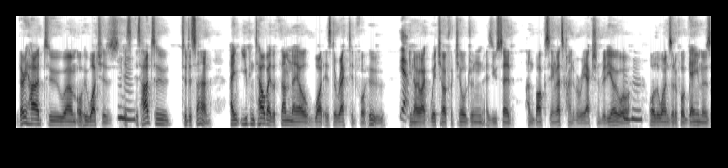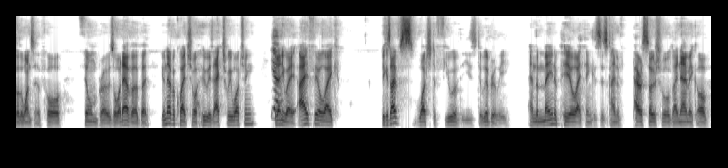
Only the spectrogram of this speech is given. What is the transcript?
very hard to, um, or who watches, it's, Mhm. it's hard to to discern. I you can tell by the thumbnail what is directed for who. Yeah. You know, like which are for children, as you said, unboxing. That's kind of a reaction video, or Mhm. or the ones that are for gamers, or the ones that are for film bros, or whatever. But you're never quite sure who is actually watching. Yeah. But anyway, I feel like because I've watched a few of these deliberately, and the main appeal I think is this kind of parasocial dynamic of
